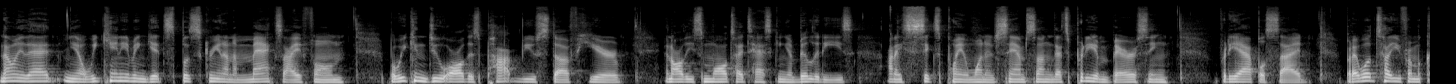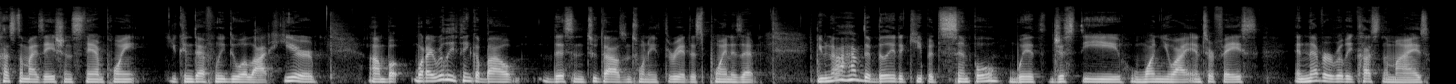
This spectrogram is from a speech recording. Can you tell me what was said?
Not only that, you know, we can't even get split screen on a Max iPhone, but we can do all this pop view stuff here and all these multitasking abilities on a 6.1 inch Samsung. That's pretty embarrassing for the Apple side. But I will tell you from a customization standpoint, you can definitely do a lot here. Um, but what I really think about this in 2023 at this point is that you now have the ability to keep it simple with just the one UI interface and never really customize,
